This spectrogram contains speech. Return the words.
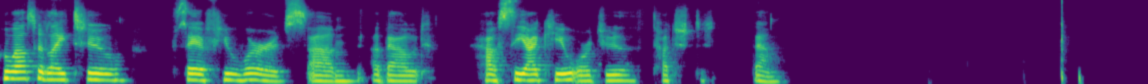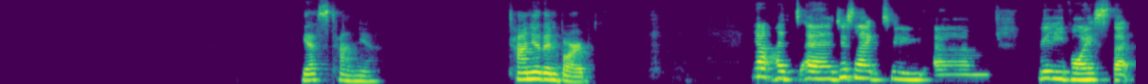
Who else would like to say a few words um, about how CIQ or Judith touched them? Yes, Tanya. Tanya, then Barb. Yeah, I'd uh, just like to um, really voice that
